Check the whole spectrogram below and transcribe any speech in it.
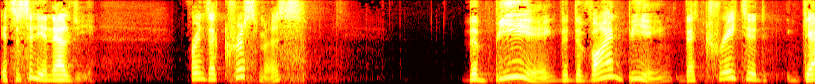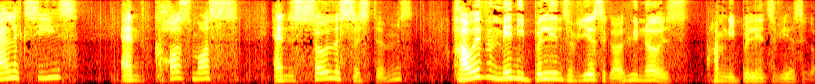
It's a silly analogy. Friends, at Christmas, the being, the divine being that created galaxies and cosmos and solar systems, however many billions of years ago, who knows how many billions of years ago,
